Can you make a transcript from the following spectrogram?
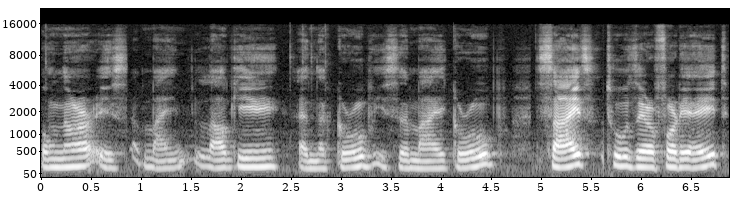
Owner is my login and the group is uh, my group size 2048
